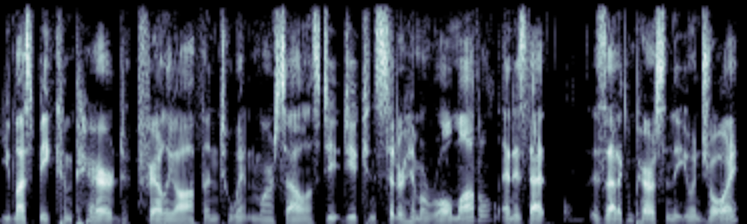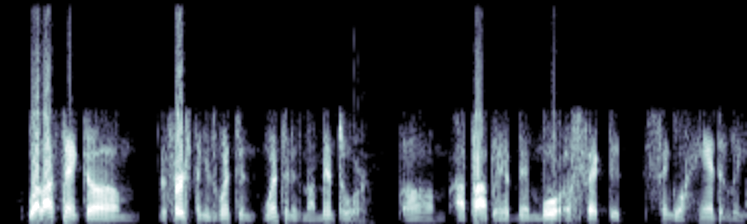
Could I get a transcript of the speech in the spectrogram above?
you must be compared fairly often to Wynton Marsalis. Do, do you consider him a role model? And is that is that a comparison that you enjoy? Well, I think um, the first thing is Wynton, Wynton is my mentor. Um, I probably have been more affected single handedly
